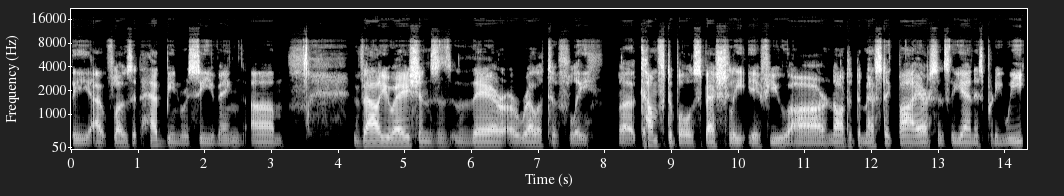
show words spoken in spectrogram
the outflows it had been receiving. Um, valuations there are relatively uh, comfortable, especially if you are not a domestic buyer, since the yen is pretty weak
